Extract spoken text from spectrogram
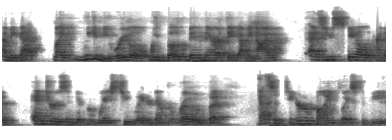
I mean, that, like, we can be real. We've both been there. I think, I mean, I, as you scale, it kind of enters in different ways too later down the road, but that's a terrifying place to be.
